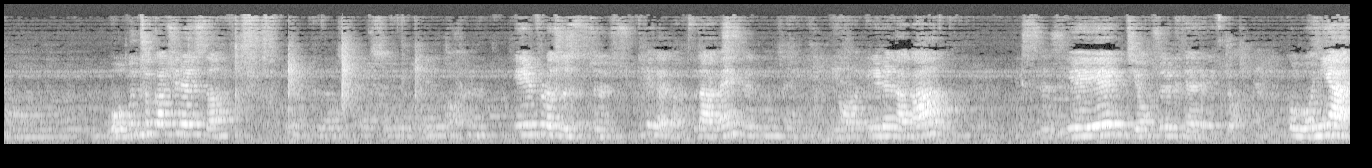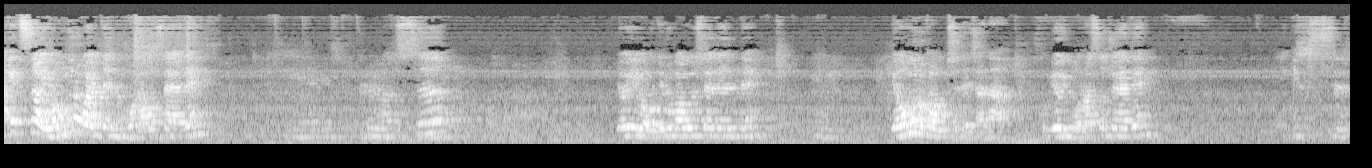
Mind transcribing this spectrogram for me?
어, 뭐 근처 값이라 했어? 1 플러스 3개가. 그 다음에 어, 1에다가 얘의 지역수 이렇게 돼야 되겠죠. 그 원이야 x가 0으로 갈 때는 뭐라고 써야 돼? 플러스 여기가 어디로 가고 있어야 되는데? 0으로 가고 있어야 되잖아. 그럼 여기 뭐라 써줘야 돼? X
